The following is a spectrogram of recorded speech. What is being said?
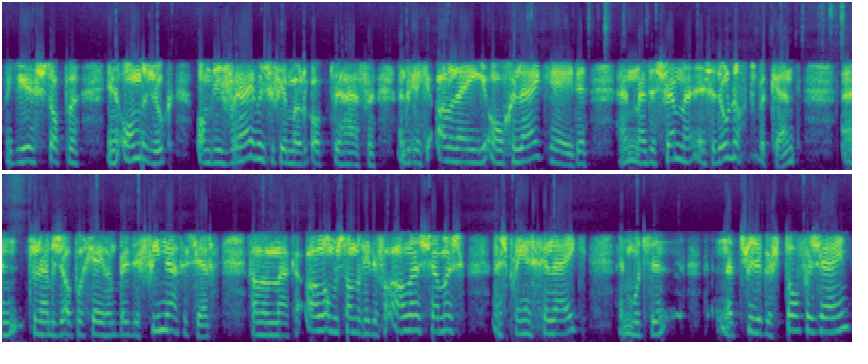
want hier stoppen in onderzoek om die wrijving zoveel mogelijk op te heffen. En dan krijg je allerlei ongelijkheden. En met de zwemmen is het ook nog bekend. En toen hebben ze op een gegeven moment bij de FINA gezegd... van we maken alle omstandigheden voor alle zwemmers en springers gelijk. En moeten natuurlijke stoffen zijn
